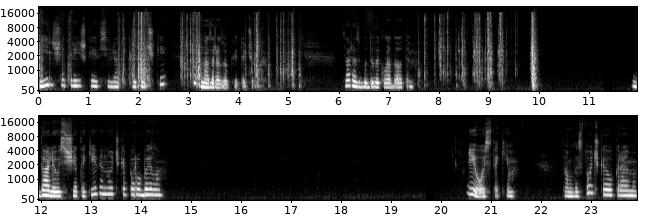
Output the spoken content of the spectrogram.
Більші трішки, всілякі квіточки. Тут на зразок квіточок. Зараз буду викладати. Далі ось ще такі віночки поробила. І ось такі. Там листочки окремо.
